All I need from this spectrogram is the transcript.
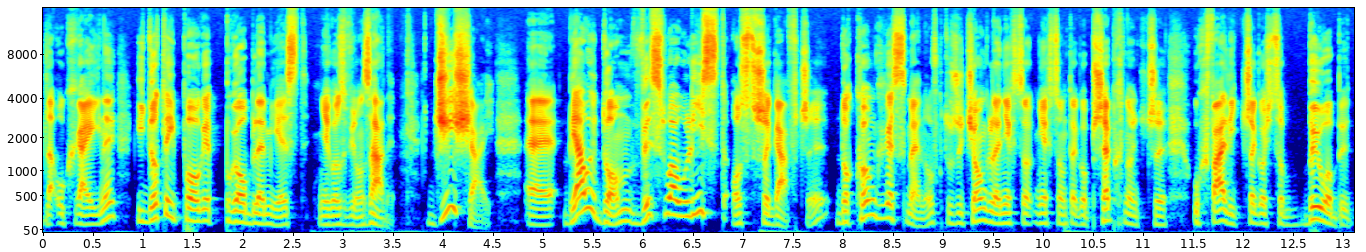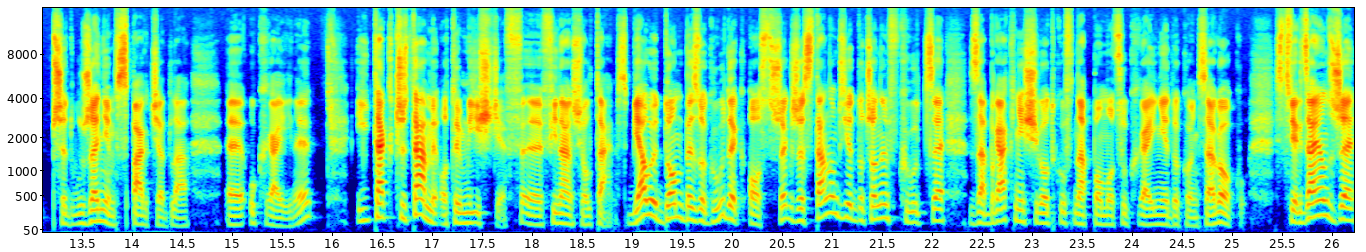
dla Ukrainy i do tej pory problem jest nierozwiązany. Dzisiaj e, Biały Dom wysłał list ostrzegawczy do kongresmenów, którzy ciągle nie chcą, nie chcą tego przepchnąć czy uchwalić czegoś, co byłoby przedłużeniem wsparcia dla e, Ukrainy. I tak czytamy o tym liście w e, Financial Times. Biały Dom bez ogródek ostrzegł, że Stanom Zjednoczonym wkrótce zabraknie środków na pomoc Ukrainie do końca roku, stwierdzając, że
